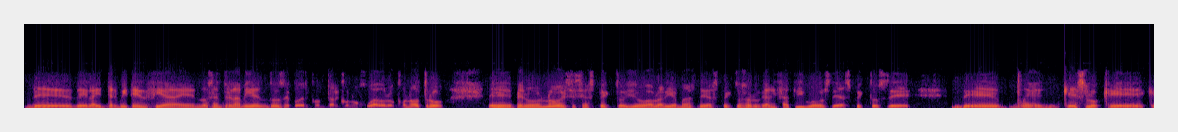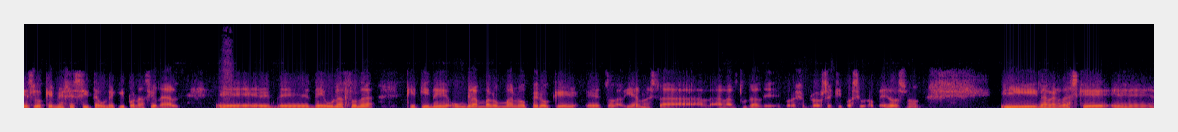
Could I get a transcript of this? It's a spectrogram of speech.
de, de, la intermitencia en los entrenamientos, de poder contar con un jugador o con otro, eh, pero no es ese aspecto. Yo hablaría más de aspectos organizativos, de aspectos de, de eh, qué es lo que qué es lo que necesita un equipo nacional eh, de, de, una zona que tiene un gran balonmano pero que eh, todavía no está a, a, la altura de por ejemplo los equipos europeos no y la verdad es que eh,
